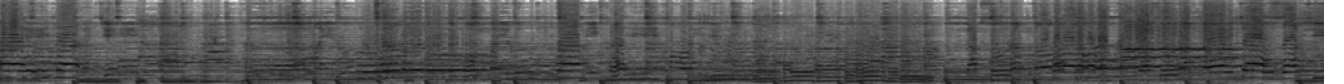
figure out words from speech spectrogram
ไปได้จริงเธอไม่รู้เธอไม่รู้คงไม่รู้ว่ามีใครคอยอยู่กับสุรังน้อยกับสุรังน้อยเจ้าสักที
